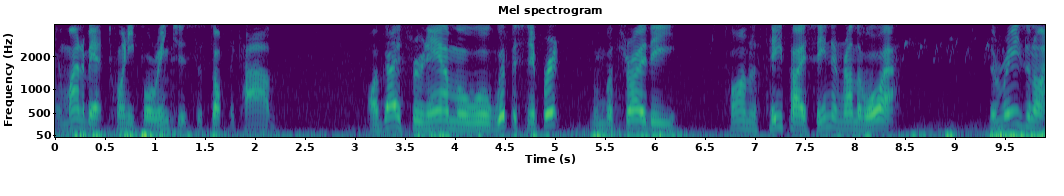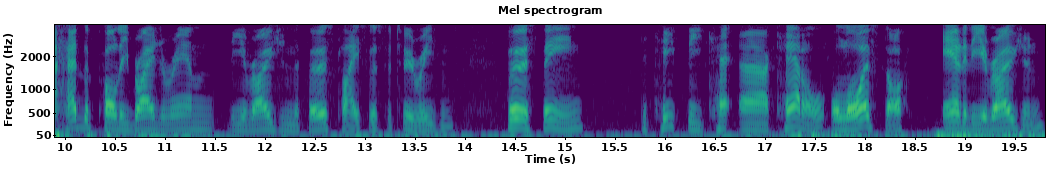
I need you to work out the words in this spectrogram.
and one about 24 inches to stop the calves. I'll go through now and we'll, we'll whippersnipper it and we'll throw the timeless T-posts in and run the wire. The reason I had the poly braid around the erosion in the first place was for two reasons. First being to keep the uh, cattle or livestock out of the erosion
